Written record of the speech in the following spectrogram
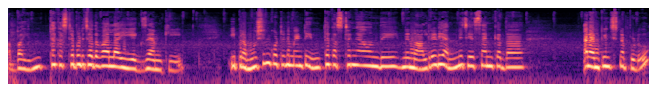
అబ్బా ఇంత కష్టపడి చదవాలా ఈ ఎగ్జామ్కి ఈ ప్రమోషన్ కొట్టడం ఏంటి ఇంత కష్టంగా ఉంది? నేను ఆల్రెడీ అన్నీ చేశాను కదా? అని అనిపించినప్పుడు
